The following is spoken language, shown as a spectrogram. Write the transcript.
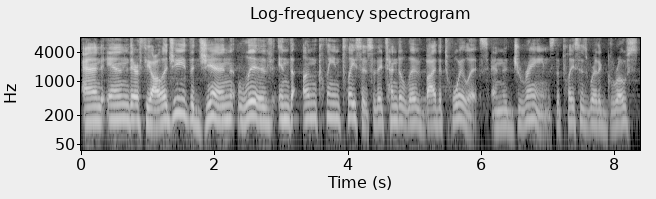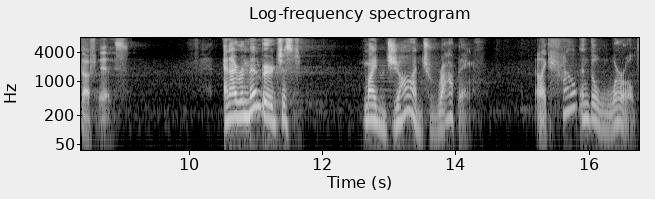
And in their theology, the jinn live in the unclean places. So they tend to live by the toilets and the drains, the places where the gross stuff is. And I remember just my jaw dropping. Like, how in the world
